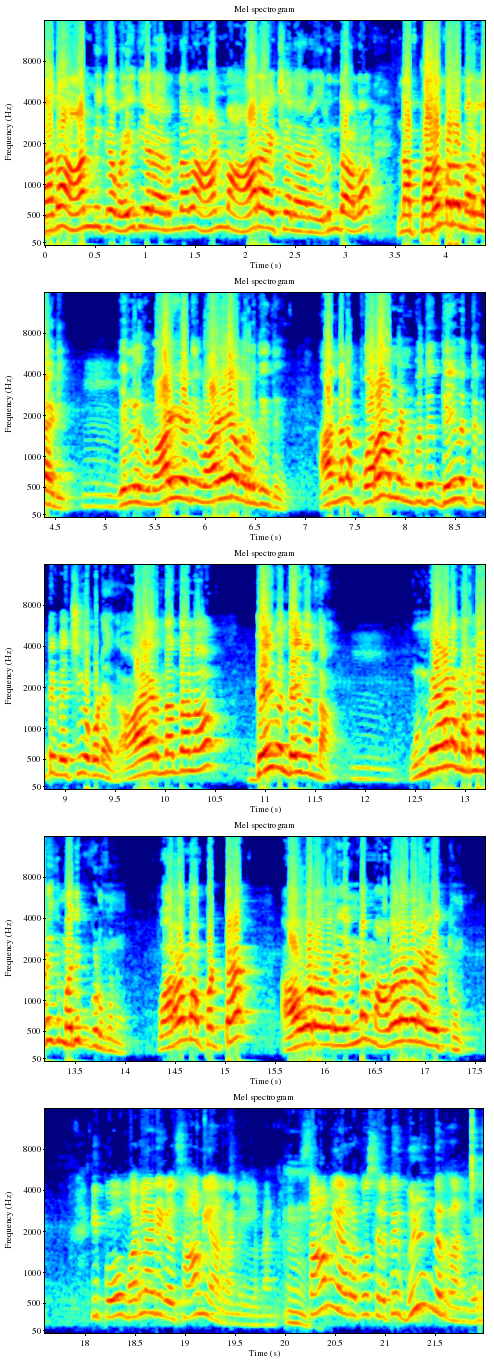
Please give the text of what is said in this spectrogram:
நான் தான் ஆன்மீக வைத்தியராக இருந்தாலும் ஆன்ம ஆராய்ச்சியாளராக இருந்தாலும் நான் பரம்பரை மரலாடி. எங்களுக்கு வாழையடி வாழையா வருது இது. அதனால பொறாமை என்பது தெய்வத்துக்கிட்ட வச்சுக்க கூடாது ஆயிரம் இருந்தாலும் தெய்வம் தெய்வம் தான். உண்மையான மரலாடிக்கு மதிப்பு கொடுக்கணும். பொறாமப்பட்ட அவரவர் எண்ணம் அவரவர் அழைக்கும். இப்போ மரலாடிகள் சாமி ஆடுறாங்க இல்ல மேம் சாமி ஆடுறப்போ சில பேர் விழுந்துடுறாங்க.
